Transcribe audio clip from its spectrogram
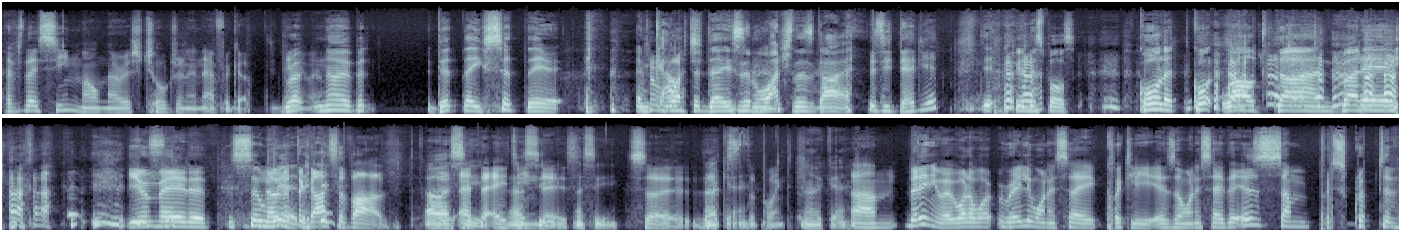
Have they seen malnourished children in Africa? Bro, Anyway. no, but did they sit there and count Watch. the days and watch this guy? Is he dead yet? Goodness balls. Call it. Call, well done, buddy. You made it. It's so no, weird. that the guy survived. Oh, I at see. the I see. days. I see. So that's Okay. the point. Okay. Um, but anyway, what I really want to say quickly is I want to say there is some prescriptive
